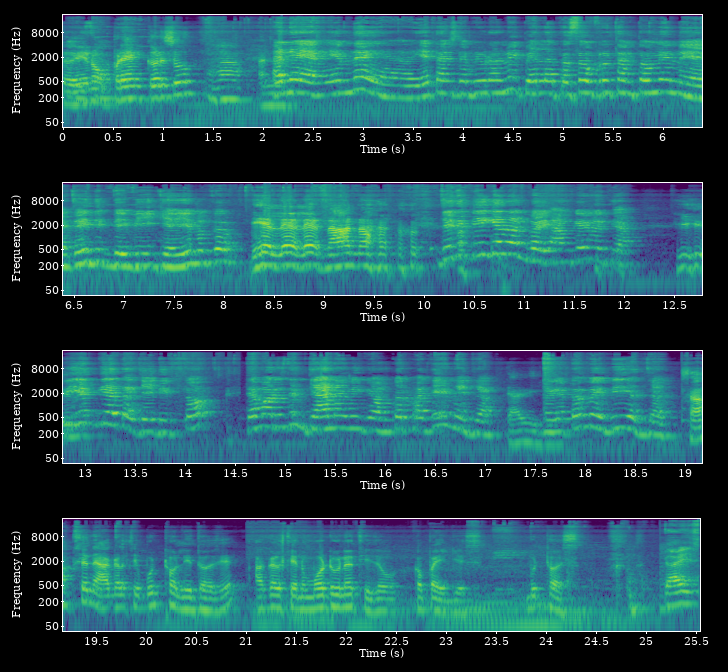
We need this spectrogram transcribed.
તો એનો. પ્રેન્ક કરશું. અને- એમ નહીં હેતાશ ને પીવડાવ નહીં. પહેલા તો સૌ પ્રથમ તમે ને જયદીપ દે બી ગયા એનું કરો. એ લે લે ના ના. જયદીપ બી ગયા ને ભાઈ આમ કેવું ત્યાં. બી જ ગયા હતા જયદીપ તો. તમારું છે ને ધ્યાન આવી ગયું આમ કરવા ગઈ ને ત્યાં. આવી તમે બી જ જાય સાપ છે ને આગળથી બુઠ્ઠો લીધો છે. આગળથી એનું મોઢું નથી જો કપાઈ ગયું છે. ગાઈસ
